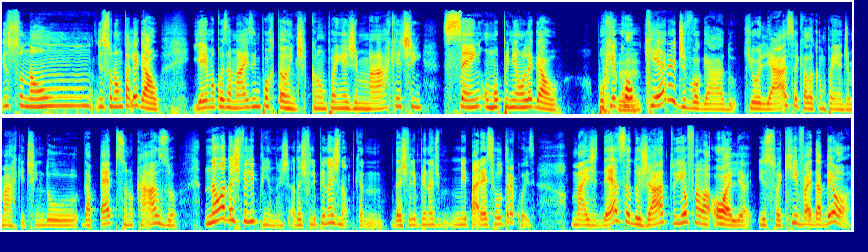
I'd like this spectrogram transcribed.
Isso não, isso não tá legal. E aí uma coisa mais importante, campanhas de marketing sem uma opinião legal. Porque Perfeito. qualquer advogado que olhasse aquela campanha de marketing do, da Pepsi, no caso, não a das Filipinas. A das Filipinas não, porque das Filipinas me parece outra coisa. Mas dessa do jato, ia eu falar: olha, isso aqui vai dar BO.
